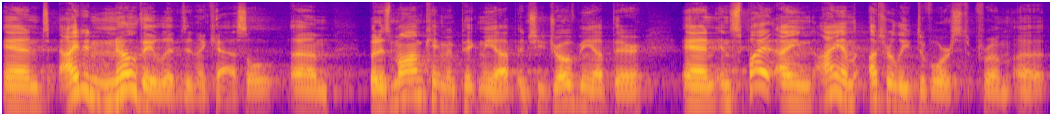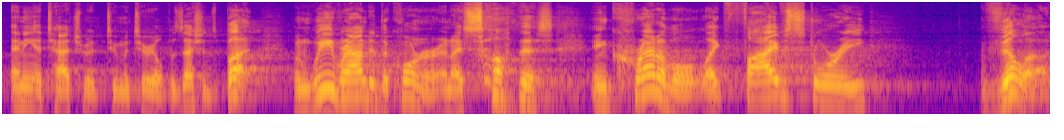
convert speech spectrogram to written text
And I didn't know they lived in a castle, um, but his mom came and picked me up, and she drove me up there. And in spite, I mean, I am utterly divorced from uh, any attachment to material possessions. But when we rounded the corner and I saw this incredible, like five story villa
